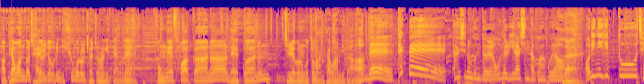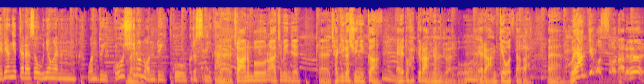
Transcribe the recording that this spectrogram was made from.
어, 병원도 자율적으로 이제 휴무를 결정하기 때문에 동네 소아과나 내과는 진료보는 것도 많다고 합니다 네, 택배 하시는 분들 오늘 일하신다고 하고요. 네. 어린이집도 재량에 따라서 운영하는 원도 있고 쉬는 원도 있고 그렇습니다. 네, 저 아는 분은 아침에 이제 에, 자기가 쉬니까 음. 애도 학교를 안 가는 줄 알고 애를 안 깨웠다가 왜 안 깨웠어 나를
